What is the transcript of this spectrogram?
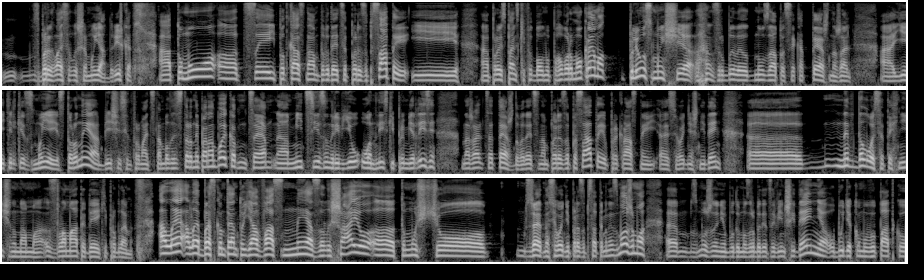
збереглася лише моя доріжка. А тому цей подкаст нам доведеться перезаписати, і про іспанський футбол ми поговоримо окремо. Плюс ми ще зробили одну запис, яка теж, на жаль, є тільки з моєї сторони. Більшість інформації там була зі сторони пана Бойка. Це mid-season рев'ю у англійській прем'єр-лізі. На жаль, це теж доведеться нам перезаписати. Прекрасний е, сьогоднішній день. Е, не вдалося технічно нам зламати деякі проблеми. Але але без контенту я вас не залишаю, е, тому що вже на сьогодні перезаписати ми не зможемо. Ем, змушені будемо зробити це в інший день. У будь-якому випадку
